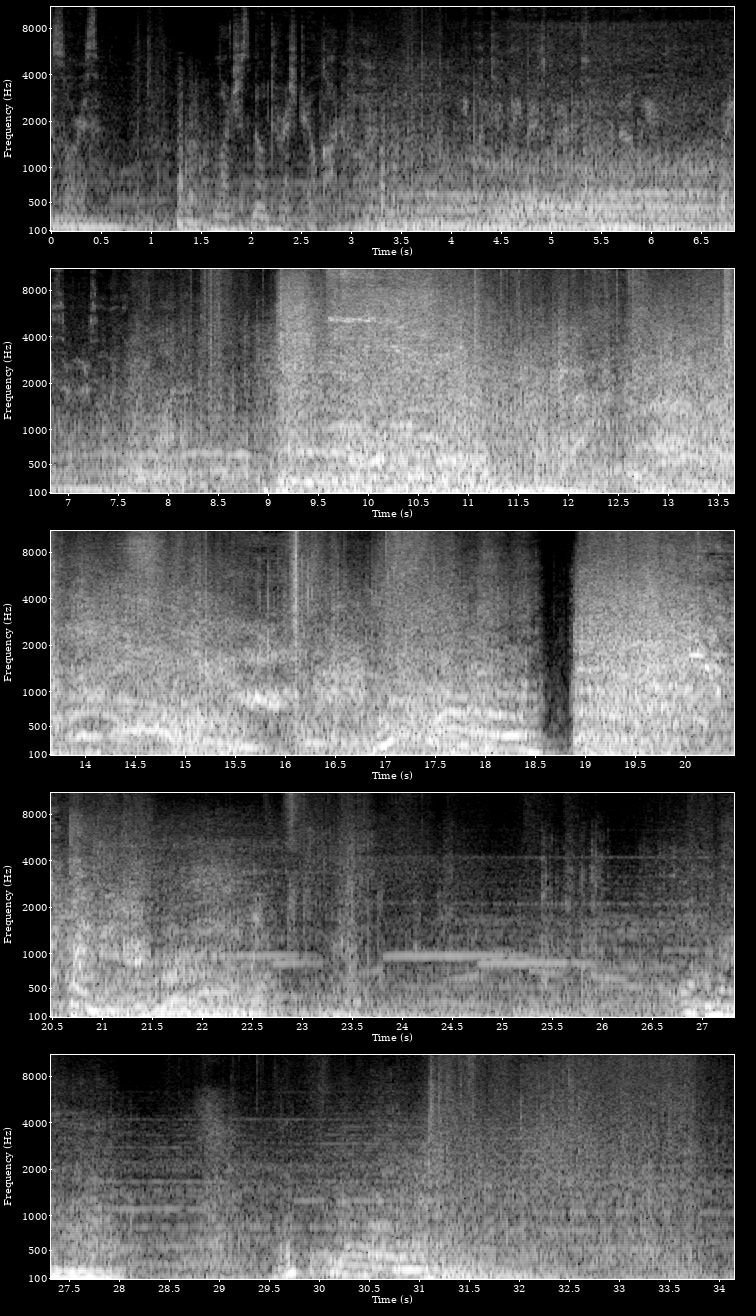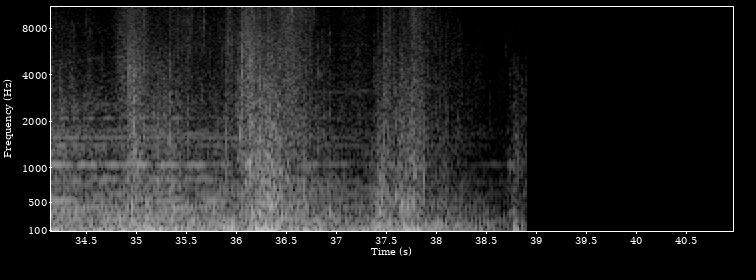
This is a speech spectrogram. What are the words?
Megalosaurus. Largest known terrestrial carnivore. He put two apex predators in the valley. Pretty soon there's only gonna be one. Yeah. Hum?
